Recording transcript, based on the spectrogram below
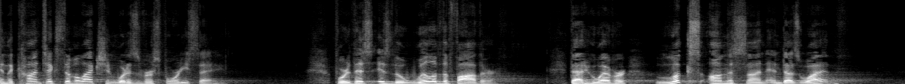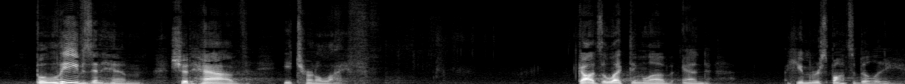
in the context of election, what does verse 40 say? For this is the will of the Father, that whoever looks on the Son and does what? Believes in him should have eternal life. God's electing love and human responsibility,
